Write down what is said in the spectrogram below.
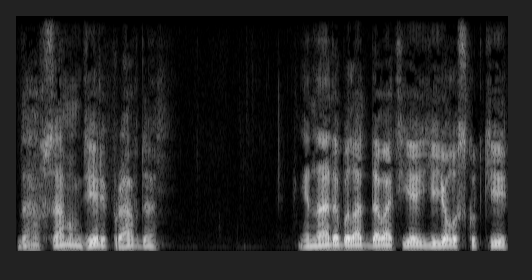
Да, в самом деле, правда. Не надо было отдавать ей ее лоскутки,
